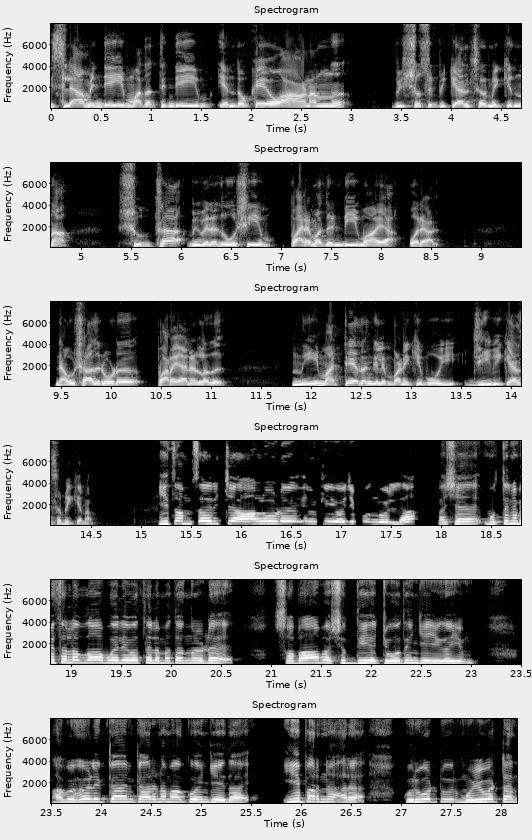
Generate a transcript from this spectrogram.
ഇസ്ലാമിന്റെയും മതത്തിന്റെയും എന്തൊക്കെയോ ആണെന്ന് വിശ്വസിപ്പിക്കാൻ ശ്രമിക്കുന്ന ശുദ്ധ വിവരദോഷിയും പരമദണ്ഡിയുമായ ഒരാൾ. നൗഷാദിനോട് പറയാനുള്ളത് നീ മറ്റേതെങ്കിലും പണിക്ക് പോയി ജീവിക്കാൻ ശ്രമിക്കണം. ഈ സംസാരിച്ച ആളോട് എനിക്ക് യോജിപ്പൊന്നുമില്ല. പക്ഷേ മുത്തനബി സല്ലാഹു അലൈഹി വസ്ലമ തങ്ങളുടെ സ്വഭാവശുദ്ധിയെ ചോദ്യം ചെയ്യുകയും അവഹേളിക്കാൻ കാരണമാക്കുകയും ചെയ്ത ഈ പറഞ്ഞ കുരുവട്ടൂർ മുഴുവട്ടൻ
